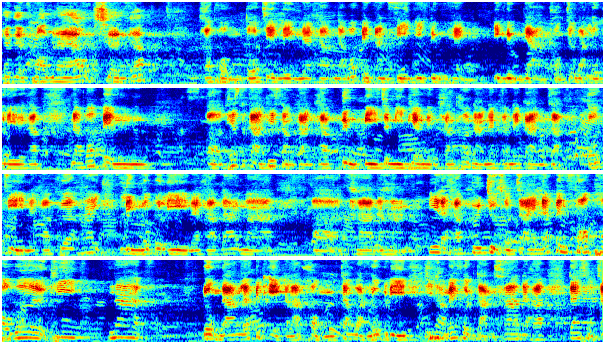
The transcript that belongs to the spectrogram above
ถ้าเกิดพร้อมแล้ว เชิญครับ ครับผมโต๊ะจีนลิงนะครับนับว่าเป็นอันซีนอีกหนึ่งแห่งอีกหนึ่งอย่างของจังหวัดลบบุรีนะครับนับว่าเป็นเทศกาลที่สำคัญครับหนึ่งปีจะมีเพียงหนึ่งครั้งเท่านั้นนะครับในการจัดโต๊ะจีนนะครับเพื่อให้ลิงลบบุรีนะครับได้มาทานอาหารนี่แหละครับคือจุดสนใจและเป็นซอฟต์พาวเวอร์ที่น่าโด่งดังและเป็นเอกลักษณ์ของจังหวัดลบบุรีที่ทำให้คนต่างชาตินะครับได้สนใจ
